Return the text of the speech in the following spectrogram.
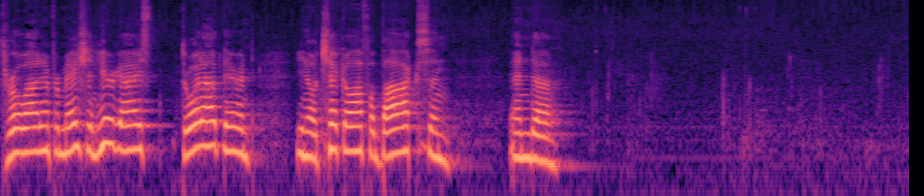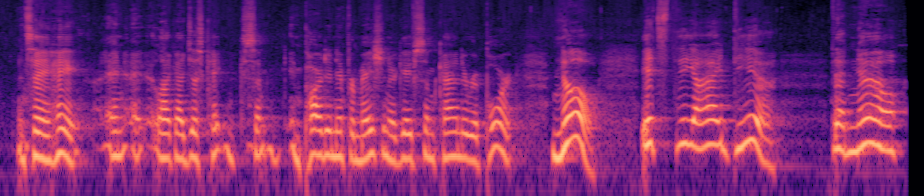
throw out information. Here, guys, throw it out there and, you know, check off a box and, and, uh, and say, hey, and, and like I just some imparted information or gave some kind of report. No, it's the idea that now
